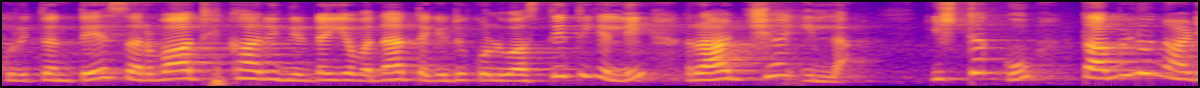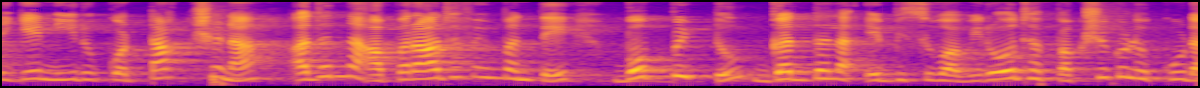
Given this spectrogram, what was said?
ಕುರಿತಂತೆ ಸರ್ವಾಧಿಕಾರಿ ನಿರ್ಣಯವನ್ನು ತೆಗೆದುಕೊಳ್ಳುವ ಸ್ಥಿತಿಯಲ್ಲಿ ರಾಜ್ಯ ಇಲ್ಲ. ಇಷ್ಟಕ್ಕೂ ತಮಿಳುನಾಡಿಗೆ ನೀರು ಕೊಟ್ಟಾಕ್ಷಣ ಅದನ್ನು ಅಪರಾಧವೆಂಬಂತೆ ಬೊಬ್ಬಿಟ್ಟು ಗದ್ದಲ ಎಬ್ಬಿಸುವ ವಿರೋಧ ಪಕ್ಷಗಳು ಕೂಡ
